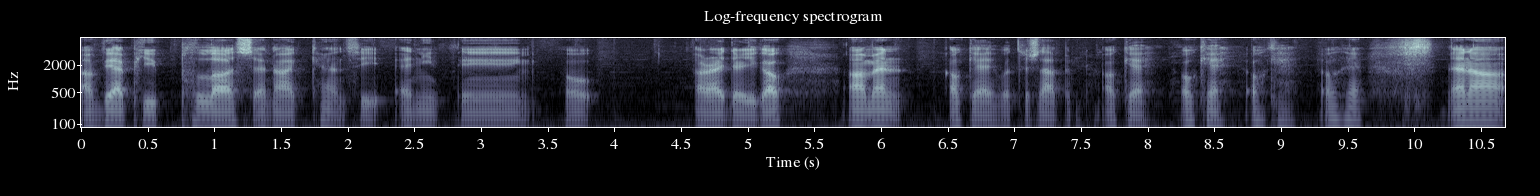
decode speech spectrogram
uh, VIP plus, and I can't see anything. Oh, all right, there you go. Um, and okay, what just happened? Okay, okay, okay, okay. And uh,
